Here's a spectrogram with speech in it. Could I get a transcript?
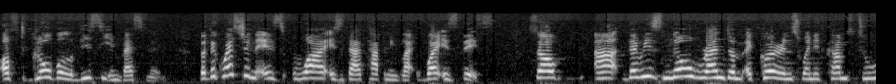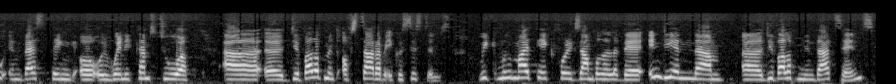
of global VC investment. But the question is, why is that happening? Like, why is this? So uh, there is no random occurrence when it comes to investing or when it comes to uh, uh, development of startup ecosystems. We, we, might take, for example, the Indian um, uh, development in that sense.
